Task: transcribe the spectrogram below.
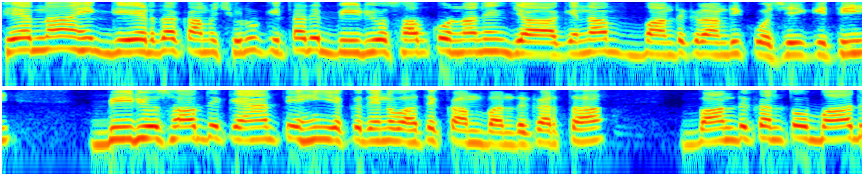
ਫਿਰ ਨਾ ਅਸੀਂ ਗੇਟ ਦਾ ਕੰਮ ਸ਼ੁਰੂ ਕੀਤਾ ਤੇ ਵੀਡੀਓ ਸਾਹਿਬ ਕੋ ਉਹਨਾਂ ਨੇ ਜਾ ਕੇ ਨਾ ਬੰਦ ਕਰਾਉਣ ਦੀ ਕੋਸ਼ਿਸ਼ ਕੀਤੀ। ਵੀਡੀਓ ਸਾਹਿਬ ਦੇ ਕਹਿਣ ਤੇ ਅਸੀਂ ਇੱਕ ਦਿਨ ਵਾਸਤੇ ਕੰਮ ਬੰਦ ਕਰਤਾ। ਬੰਦ ਕਰਨ ਤੋਂ ਬਾਅਦ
